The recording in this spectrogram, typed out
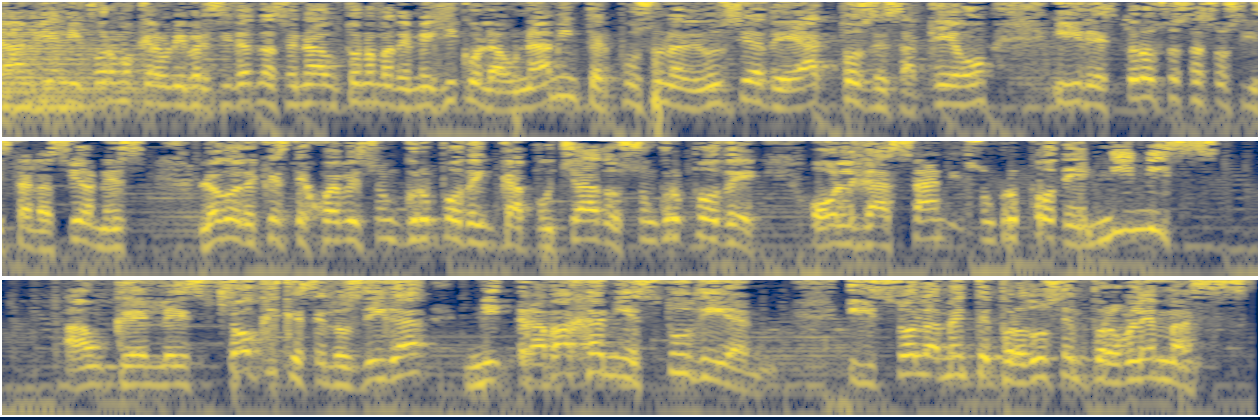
También informó que la Universidad Nacional Autónoma de México, la UNAM, interpuso una denuncia de actos de saqueo y destrozos a sus instalaciones, luego de que este jueves un grupo de encapuchados, un grupo de holgazanes, un grupo de ninis aunque les choque que se los diga, ni trabajan ni estudian y solamente producen problemas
